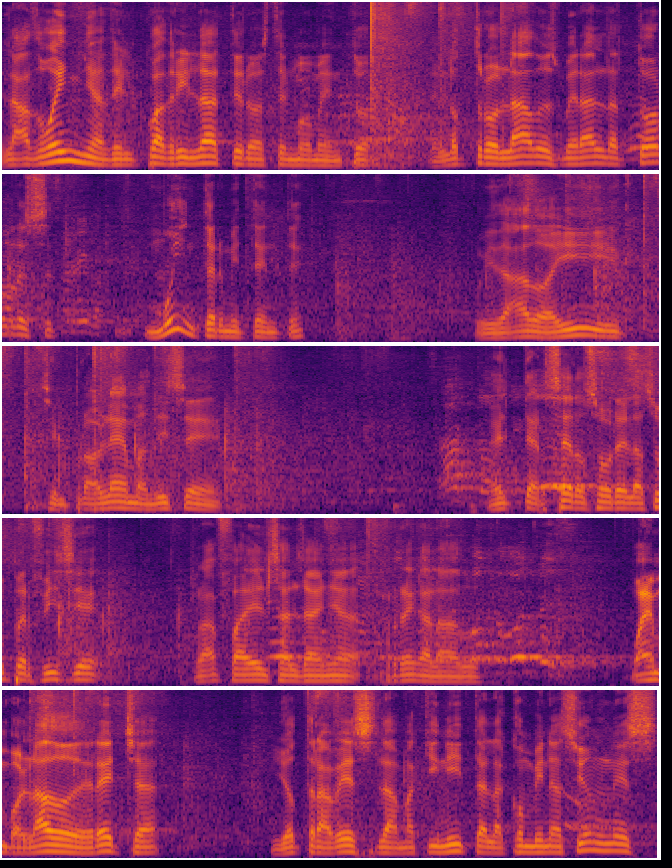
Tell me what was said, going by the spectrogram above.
la dueña del cuadrilátero hasta el momento. Del otro lado, Esmeralda Torres, muy intermitente. Cuidado ahí, sin problemas, dice el tercero sobre la superficie. Rafael Saldaña regalado. Buen volado de derecha. Y otra vez la maquinita, las combinaciones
